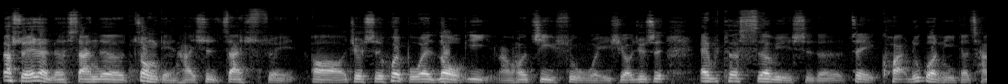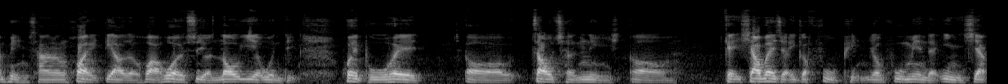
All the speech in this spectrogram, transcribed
那水冷的散热重点还是在水哦、就是会不会漏液，然后技术维修，就是 after service 的这一块。如果你的产品常常坏掉的话，或者是有漏液问题，会不会？哦，造成你哦，给消费者一个负评，有负面的印象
